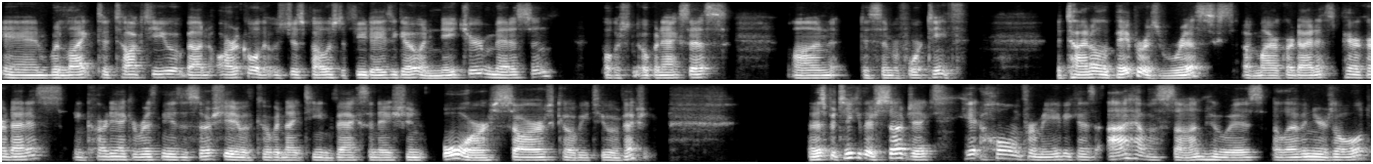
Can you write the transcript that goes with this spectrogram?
and would like to talk to you about an article that was just published a few days ago in Nature Medicine, published in open access on December 14th. The title of the paper is Risks of Myocarditis, Pericarditis, and Cardiac Arrhythmias Associated with COVID 19 Vaccination or SARS CoV 2 Infection. Now, this particular subject hit home for me because I have a son who is 11 years old.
